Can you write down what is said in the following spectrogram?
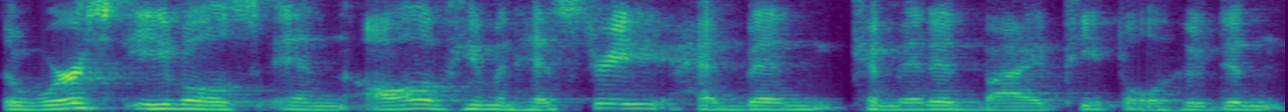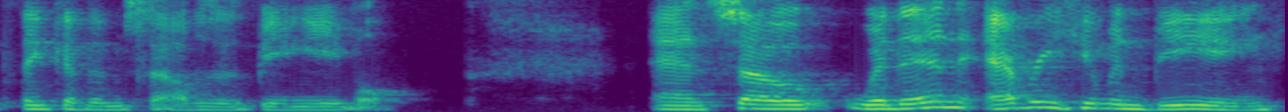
the worst evils in all of human history had been committed by people who didn't think of themselves as being evil. And so within every human being,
